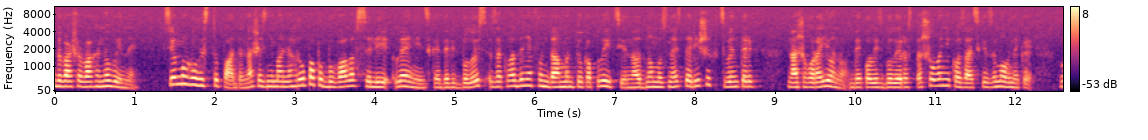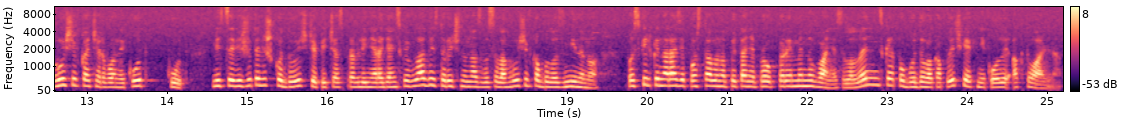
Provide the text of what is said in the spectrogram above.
До вашої уваги новини. 7 листопада наша знімальна група побувала в селі Ленінське, де відбулось закладення фундаменту каплиці на одному з найстаріших цвинтарів нашого району, де колись були розташовані козацькі зимовники Грушівка, Червоний Кут, Кут. Місцеві жителі шкодують, що під час правління радянської влади історичну назву села Грушівка було змінено, оскільки наразі поставлено питання про перейменування села Ленінське, побудова каплички як ніколи актуальна.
